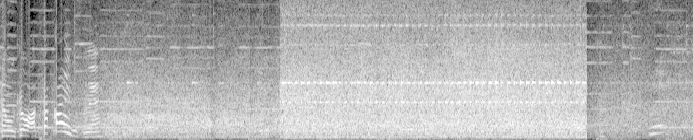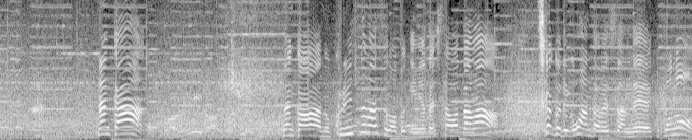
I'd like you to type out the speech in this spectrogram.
でも今日あったかいですね。なんかなんかあのクリスマスの時に私たまたま近くでご飯食べてたんでここの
